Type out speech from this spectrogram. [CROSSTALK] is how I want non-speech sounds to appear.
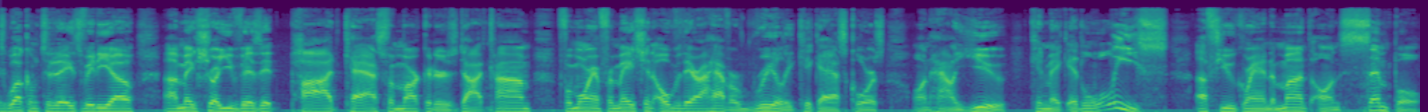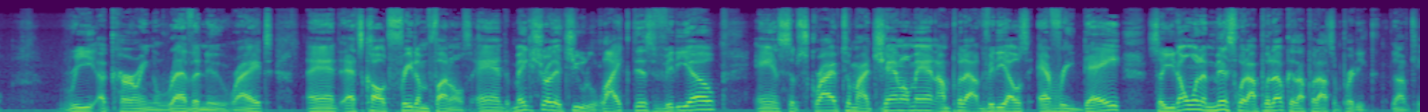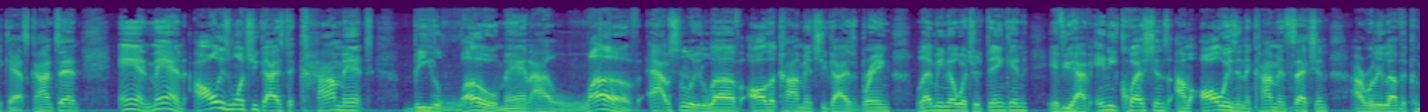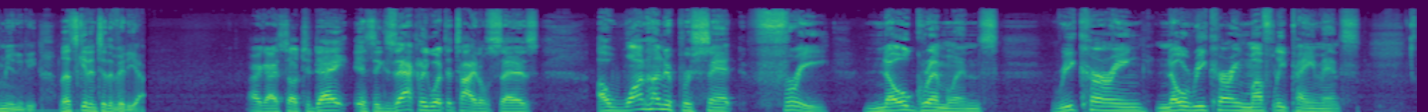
Welcome to today's video. Uh, make sure you visit podcastformarketers.com for more information. Over there, I have a really kick ass course on how you can make at least a few grand a month on simple reoccurring revenue, right? And that's called Freedom Funnels. And make sure that you like this video and subscribe to my channel, man. I'm put out videos every day, so you don't want to miss what I put up because I put out some pretty um, kick-ass content. And man, I always want you guys to comment below, man. I love, absolutely love all the comments you guys bring. Let me know what you're thinking. If you have any questions, I'm always in the comment section. I really love the community. Let's get into the video. All right, guys. So today is exactly what the title says a 100% free, no gremlins, recurring, no recurring monthly payments,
